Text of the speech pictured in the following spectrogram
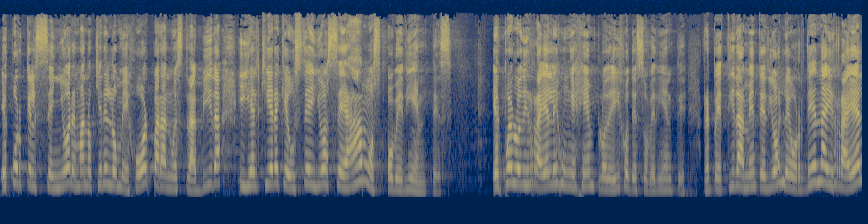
Es porque el Señor, hermano, quiere lo mejor para nuestra vida y Él quiere que usted y yo seamos obedientes. El pueblo de Israel es un ejemplo de hijos desobedientes. Repetidamente Dios le ordena a Israel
